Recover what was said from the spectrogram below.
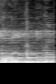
Thank.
